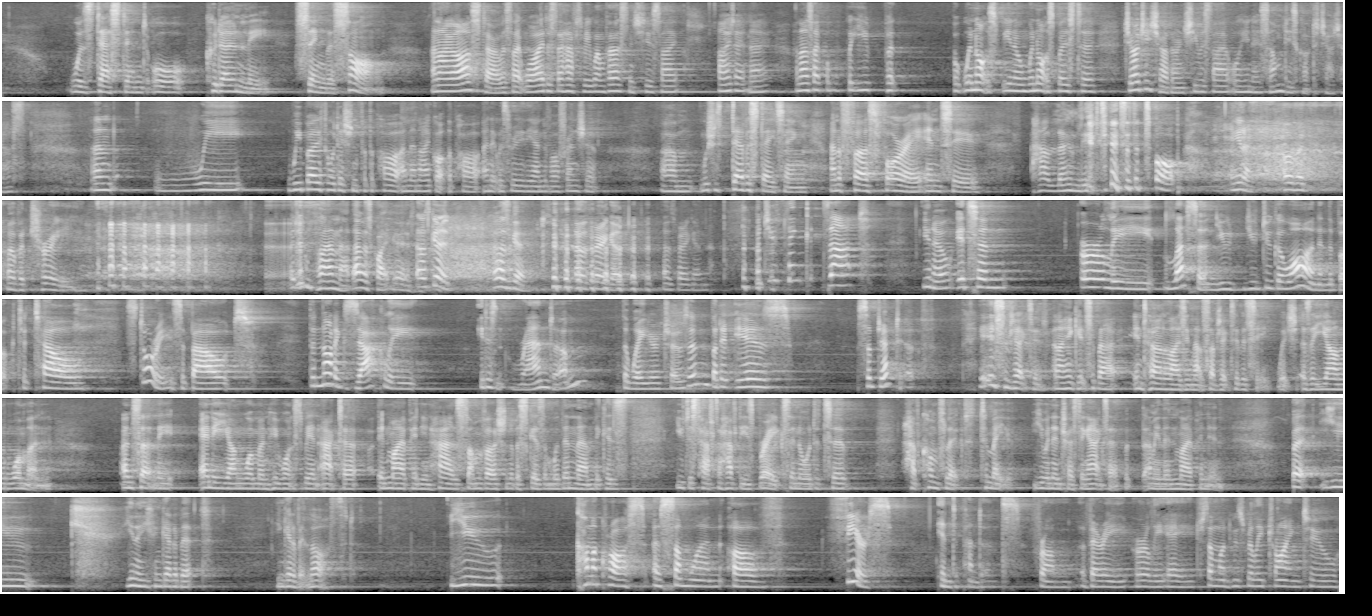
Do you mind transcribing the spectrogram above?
was destined or could only sing this song. And I asked her, I was like, why does there have to be one person? She was like, I don't know. And I was like, but, but you, but, but we're not, you know, we're not supposed to judge each other. And she was like, well, you know, somebody's got to judge us. And we, we both auditioned for the part, and then I got the part, and it was really the end of our friendship, um, which was devastating and a first foray into how lonely it is at the top, you know, of a, of a tree. I didn't plan that. That was quite good. That was good. That was good. That was very good. That was very good. But do you think that, you know, it's an early lesson? You, you do go on in the book to tell stories about the not exactly, it isn't random the way you're chosen, but it is subjective. It is subjective, and I think it's about internalizing that subjectivity, which, as a young woman, and certainly any young woman who wants to be an actor, in my opinion, has some version of a schism within them because you just have to have these breaks in order to have conflict to make you an interesting actor. But I mean, in my opinion, but you, you know, you can get a bit, you can get a bit lost. You come across as someone of fierce independence from a very early age, someone who's really trying to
